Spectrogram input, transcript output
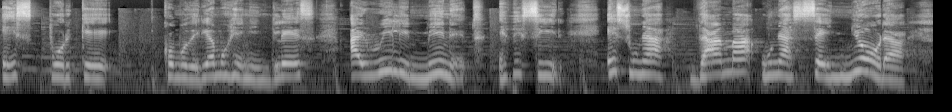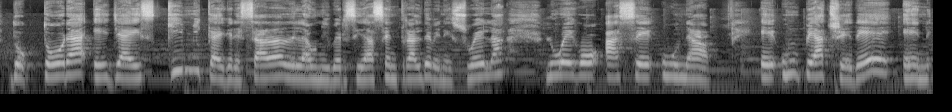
es porque como diríamos en inglés, I really mean it. Es decir, es una dama, una señora doctora. Ella es química egresada de la Universidad Central de Venezuela. Luego hace una, eh, un PhD en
